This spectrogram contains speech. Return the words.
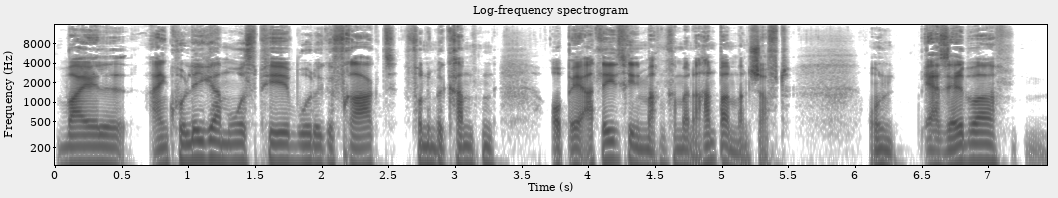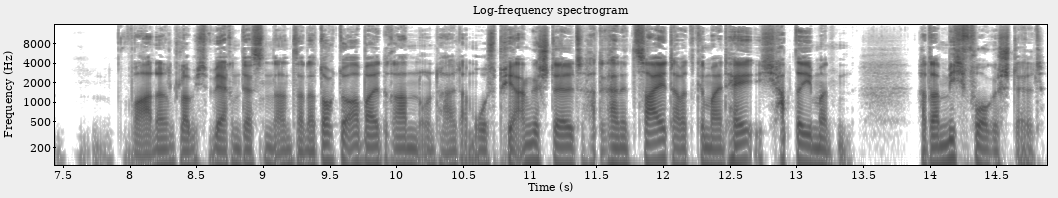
weil ein Kollege am OSP wurde gefragt von einem Bekannten, ob er Athletiktraining machen kann bei einer Handballmannschaft. Und er selber war dann, glaube ich, währenddessen an seiner Doktorarbeit dran und halt am OSP angestellt, hatte keine Zeit, aber hat gemeint, hey, ich habe da jemanden. Hat er mich vorgestellt.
